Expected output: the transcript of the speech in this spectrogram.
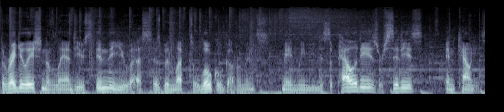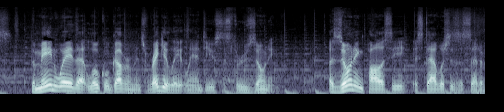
the regulation of land use in the U.S. has been left to local governments, mainly municipalities or cities, and counties. The main way that local governments regulate land use is through zoning. A zoning policy establishes a set of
